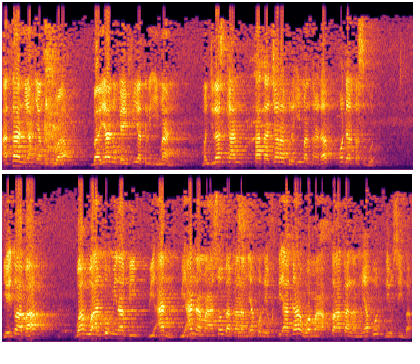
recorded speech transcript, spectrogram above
Atsaniyah yang kedua, bayanu kaifiyatul iman menjelaskan tata cara beriman terhadap kodar tersebut. Yaitu apa? Wahwa antuk mina bi, an bi anna ma asabaka lam yakun liyukhti'aka wa ma akhta'aka lam yakun liyusibak.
